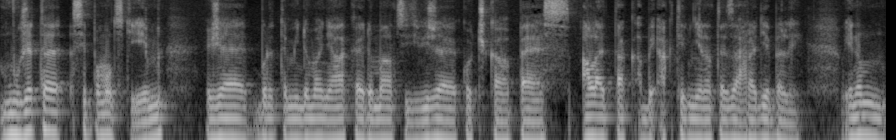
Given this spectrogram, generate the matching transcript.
Můžete si pomoct tím, že budete mít doma nějaké domácí zvíře, kočka, pes, ale tak, aby aktivně na té zahradě byli. Jenom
